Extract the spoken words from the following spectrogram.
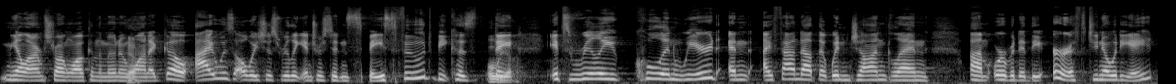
Neil Armstrong walk on the moon and Yeah. want to go. I was always just really interested in space food because Oh, they, yeah. it's really cool and weird. And I found out that when John Glenn um, orbited the Earth, do you know what he ate?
